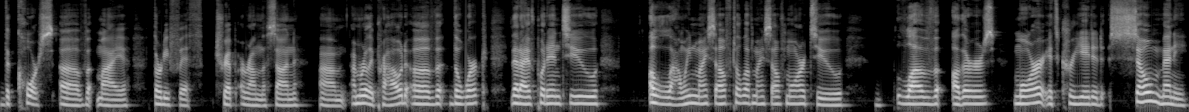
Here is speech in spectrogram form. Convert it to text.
the course of my 35th trip around the sun. Um, I'm really proud of the work that I've put into allowing myself to love myself more, to love others more. It's created so many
